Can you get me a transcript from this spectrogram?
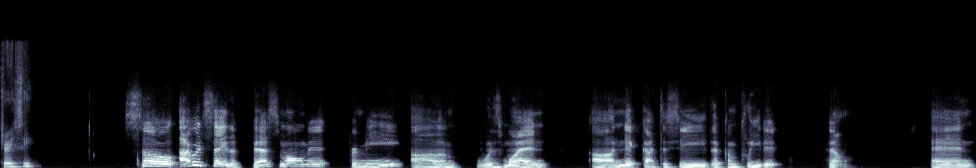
Tracey? So I would say the best moment for me um, was when uh, Nick got to see the completed film. And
